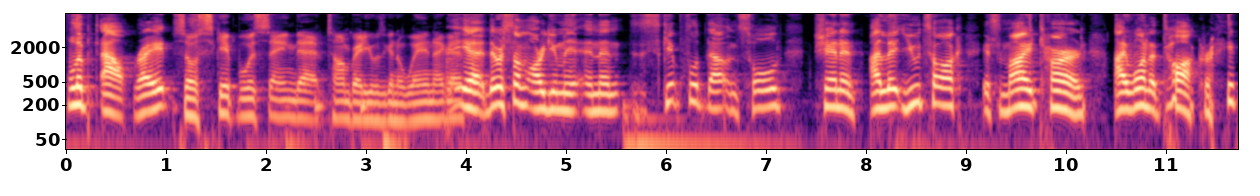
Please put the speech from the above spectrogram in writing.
flipped out. Right? So Skip was saying that Tom Brady was gonna win, I guess. Yeah, there was some argument, and then Skip flipped out and told Shannon, "I let you talk. It's my turn. I want to talk." Right?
